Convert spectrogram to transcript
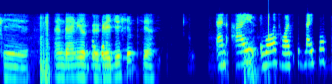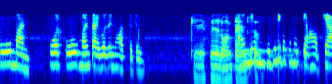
Okay. And then your uh, graduation? Yeah. And I was hospitalized for four months. For four months I was in hospital. Okay, it's been a long I time. knew So, मुझे नहीं पता मैं क्या क्या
